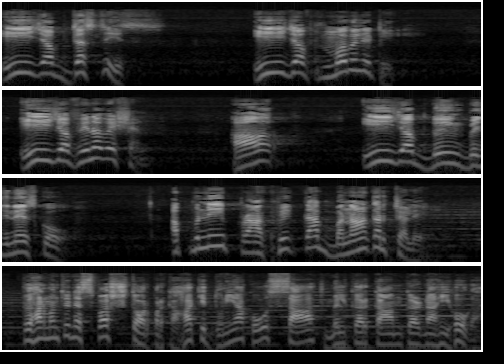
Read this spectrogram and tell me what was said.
ease of justice ease of mobility, ease of innovation और ईज ऑफ़ डूइंग बिज़नेस को अपनी प्राथमिकता बनाकर चले। प्रधानमंत्री ने स्पष्ट तौर पर कहा कि दुनिया को साथ मिलकर काम करना ही होगा।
